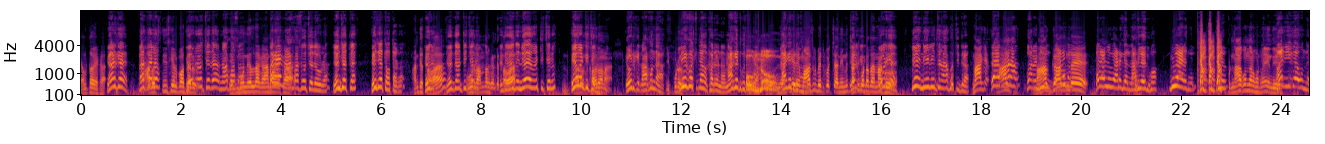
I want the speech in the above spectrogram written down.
వెళ్తావు ఇక. ఎక్కడికి తీసుకెళ్ళిపోతారు. ఎవరు వచ్చేదా? నా ఈ కోసం. మూడు నెలల దాకా. నా కోసం ఏం చేస్తే? ఏం చేస్తే అవుతారా అంటే నేను ఏమంటించాను ఏమంటించాను కరోనా. ఎవరికి? నాకుందా? ఇప్పుడు. నీకు వచ్చిందా కరోనా. నాకెందుకు వచ్చిందా? నీ వచ్చిందా? మాస్కులు పెట్టుకొచ్చా? నిన్ను ఎవరికి? చట్టుకుంటుందని నాకు? ఎవరికి? నీ- నుంచి నాకు వచ్చిందిరా నాకే ఏ, నాకు- కాదు. అరే నువ్వు అడగాలి. నాకు లేదు నువ్వే అడగాలి ఇప్పుడు నాకుంది అనుకుంటున్నా ఏంది? ఆ, నీకే ఉంది.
